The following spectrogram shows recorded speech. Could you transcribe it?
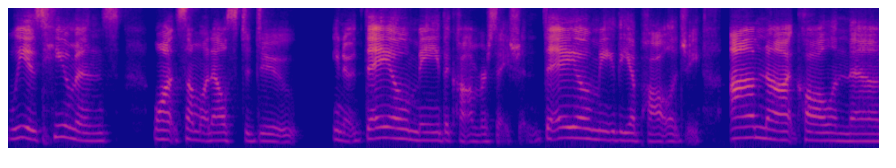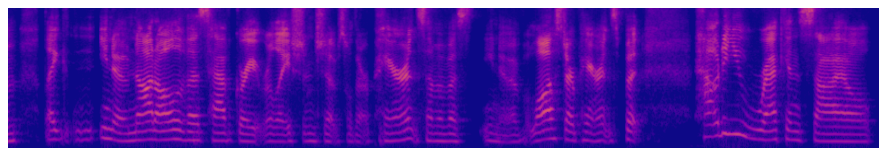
we as humans want someone else to do you know they owe me the conversation. They owe me the apology. I'm not calling them. Like you know not all of us have great relationships with our parents. Some of us you know have lost our parents. But how do you reconcile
